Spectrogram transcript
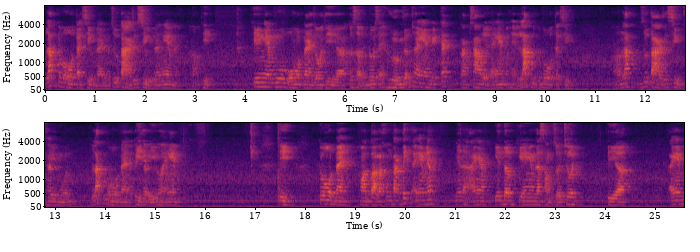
Lắc cái bộ hột tài xỉu này nó giữ tài giữ xỉu cho anh em này. Đó, thì khi anh em mua bộ hột này rồi thì à, cơ sở chúng tôi sẽ hướng dẫn cho anh em cái cách làm sao để anh em có thể lắc được cái bộ hột tài xỉu. Đó, lắc giữ tài giữ xỉu theo ý muốn. Lắc bộ hột này tùy theo ý của anh em. Thì cái bộ hột này hoàn toàn là không tăng tích anh em nhé nên là anh em yên tâm khi anh em ra sòng sới chơi. Thì ờ, anh em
